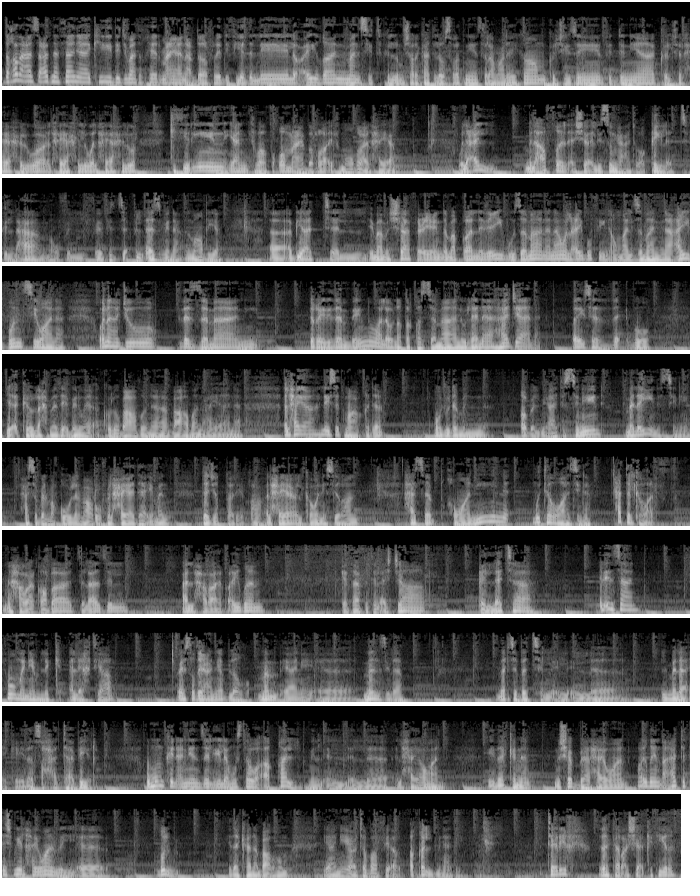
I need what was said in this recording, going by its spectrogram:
دخلنا على ساعتنا الثانية. أكيد يا جماعة الخير معي أنا عبد الله الفريدي في يا ذا الليل وأيضا ما نسيت كل المشاركات اللي وصلتني. السلام عليكم. كل شيء زين في الدنيا كل شيء الحياة حلوة الحياة حلوة الحياة حلوة. كثيرين يعني توافقون معي بالرأي في موضوع الحياة. ولعل من أفضل الأشياء اللي سمعت وقيلت في العام أو في في, في, في الأزمنة الماضية. آه، أبيات الإمام الشافعي عندما قال نعيب زماننا والعيب فينا وما لزماننا عيب سوانا. ونهج ذا الزمان بغير ذنب ولو نطق الزمان لنا هجانا. وليس الذئب يأكل لحم ذئب ويأكل بعضنا بعضا عيانا. الحياة ليست معقدة موجودة من قبل مئات السنين ملايين السنين. حسب المقولة المعروفة الحياة دائما تجد طريقة الحياة الكون يسيران حسب قوانين متوازنة حتى الكوارث. من حرائق غابات زلازل الحرائق أيضا. كثافة الأشجار قلتها. الإنسان. هو من يملك الاختيار ويستطيع أن يبلغ مم يعني آه، منزلة مرتبة الملائكة إذا صح التعبير. وممكن أن ينزل إلى مستوى أقل من الحيوان. إذا كنا نشبه الحيوان وأيضا حتى تشبيه الحيوان بالظلم. إذا كان بعضهم يعني يعتبر في أقل من هذه. التاريخ ذكر أشياء كثيرة.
